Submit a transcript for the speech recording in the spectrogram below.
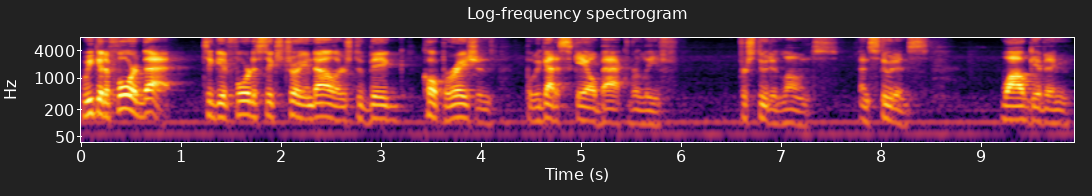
We could afford that to give four to six trillion dollars to big corporations, but we got to scale back relief for student loans and students while giving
